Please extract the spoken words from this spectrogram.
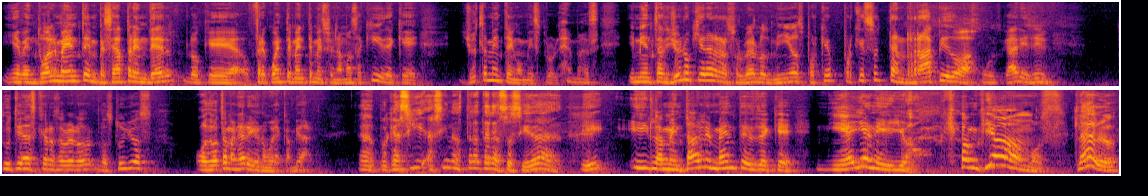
y eventualmente empecé a aprender lo que frecuentemente mencionamos aquí, de que yo también tengo mis problemas. Y mientras yo no quiera resolver los míos, ¿por qué, por qué soy tan rápido a juzgar y decir, tú tienes que resolver lo- los tuyos, o de otra manera yo no voy a cambiar? Ah, porque así, así nos trata la sociedad. Y, y lamentablemente es de que ni ella ni yo cambiábamos. Claro.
